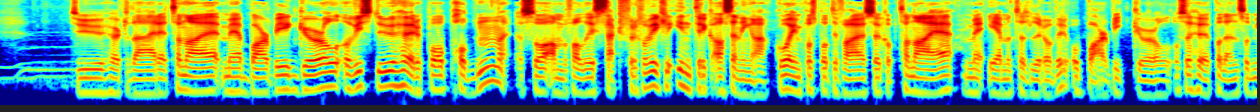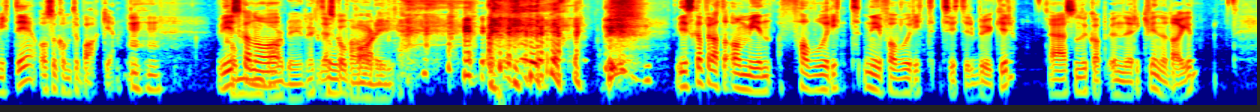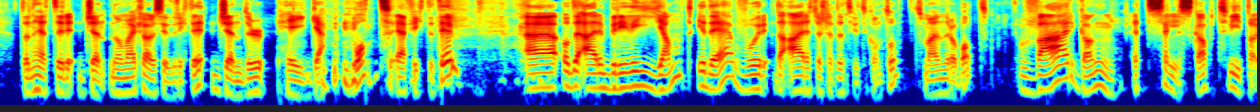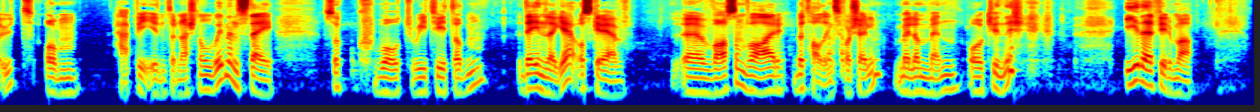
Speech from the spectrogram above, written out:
Du hørte der Tanae med Barbie Girl, og hvis du hører på podden, så anbefaler vi sterkt for å få virkelig inntrykk av sendinga. Gå inn på Spotify, søk opp Tanae med E med tødler over og Barbie Girl, og så hør på den sånn midt i, og så kom tilbake igjen. Vi skal nå Barbie, let's go party. Vi skal prate om min favoritt, nye favoritt-Twitter-bruker, eh, som dukka opp under kvinnedagen. Den heter gen Nå må jeg klare å si det riktig. Gender Pay Gap Bot. Jeg fikk det til. Eh, og det er en briljant idé hvor det er rett og slett en Twitter-konto som er en robot. Hver gang et selskap tweeta ut om Happy International Women's Day, så quote-retweeta den det innlegget og skrev uh, hva som var betalingsforskjellen mellom menn og kvinner i det firmaet.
